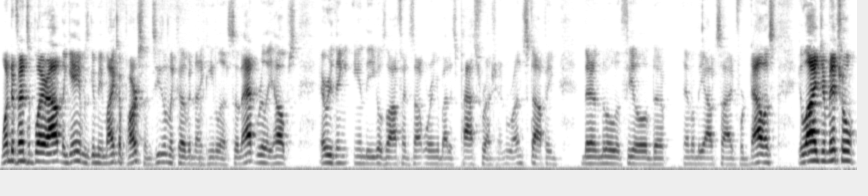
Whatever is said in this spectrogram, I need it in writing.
one defensive player out in the game is going to be Micah Parsons. He's on the COVID 19 list. So that really helps everything in the Eagles' offense, not worrying about his pass rush and run stopping there in the middle of the field uh, and on the outside for Dallas. Elijah Mitchell,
